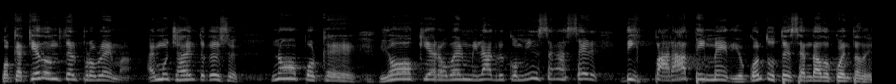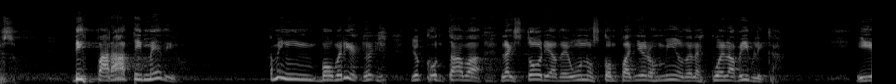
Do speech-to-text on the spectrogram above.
Porque aquí es donde está el problema. Hay mucha gente que dice, no, porque yo quiero ver milagro y comienzan a hacer disparate y medio. ¿Cuántos de ustedes se han dado cuenta de eso? Disparate y medio. A mí, bobería. Yo, contaba la historia de unos compañeros míos de la escuela bíblica. Y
